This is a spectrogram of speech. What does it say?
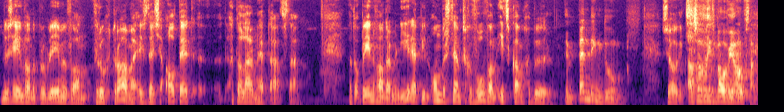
Dus een van de problemen van vroeg trauma is dat je altijd het alarm hebt aanstaan. Dat op een of andere manier heb je een onbestemd gevoel van iets kan gebeuren. Impending doom. Zoiets. Alsof er iets boven je hoofd hangt.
